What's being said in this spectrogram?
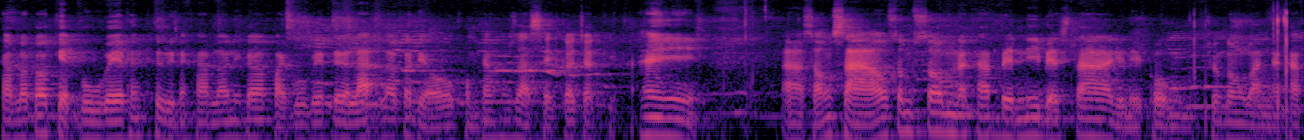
ครับแล้วก็เก็บบูเวฟทั้งคืนนะครับ แล้วนี่ก็ปล่อยบูเวฟเดินละแล้วก็เดี๋ยวผมทำความสะอาดเสร็จก็จะให้อ่า สองสาวส้มๆนะครับเบนนี่เบสตาอยู่ในกรงช่วงกลางวันนะครับ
